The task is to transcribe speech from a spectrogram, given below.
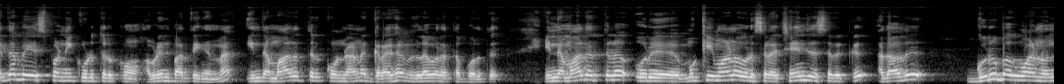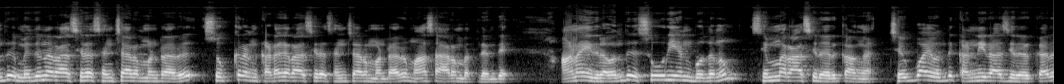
எதை பேஸ் பண்ணி கொடுத்துருக்கோம் அப்படின்னு பார்த்தீங்கன்னா இந்த மாதத்திற்கு உண்டான கிரக நிலவரத்தை பொறுத்து. இந்த மாதத்தில் ஒரு முக்கியமான ஒரு சில சேஞ்சஸ் இருக்குது அதாவது குரு பகவான் வந்து மிதுன ராசியில் சஞ்சாரம் பண்ணுறாரு சுக்கரன் கடக ராசியில் சஞ்சாரம் பண்ணுறாரு மாத ஆரம்பத்துலேருந்தே. ஆனால் இதில் வந்து சூரியன் புதனும் சிம்ம ராசியில் இருக்காங்க. செவ்வாய் வந்து கன்னி ராசியில் இருக்கார்.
